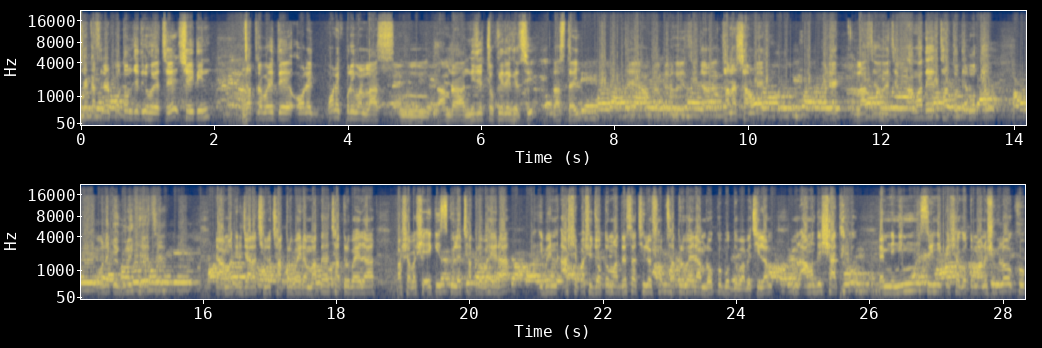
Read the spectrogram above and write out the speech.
শেখ হাসিনার পতন যেদিন হয়েছে, সেই দিন যাত্রাবাড়িতে অনেক অনেক পরিমাণ লাশ আমরা নিজের চোখে দেখেছি রাস্তায় আমরা বের হয়েছি, যারা থানার সামনে অনেক লাশ হয়েছে। আমাদের ছাত্রদের মধ্যেও অনেকে গুলি খেয়েছে। আমাদের যারা ছিল ছাত্র ভাইরা মাদ্রাসা ছাত্র ভাইরা পাশাপাশি একই স্কুলের ছাত্র ভাইয়েরা ইভেন আশেপাশে যত মাদ্রাসা ছিল সব ছাত্র ভাইরা আমরা ঐক্যবদ্ধভাবে ছিলাম। এবং আমাদের সাথেও এমনি নিম্ন শ্রেণি পেশাগত মানুষগুলো খুব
